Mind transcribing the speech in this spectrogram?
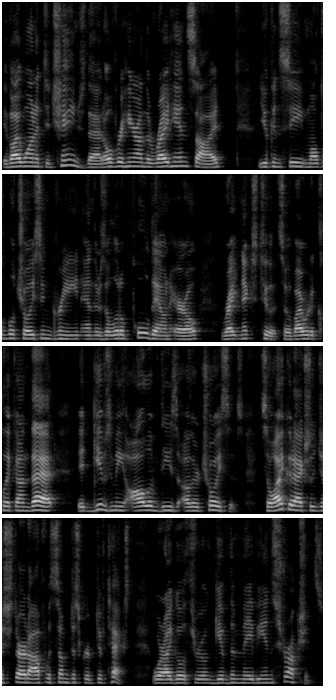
If I wanted to change that, over here on the right-hand side, you can see multiple choice in green, and there's a little pull-down arrow right next to it. So if I were to click on that, it gives me all of these other choices. So I could actually just start off with some descriptive text where I go through and give them maybe instructions.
